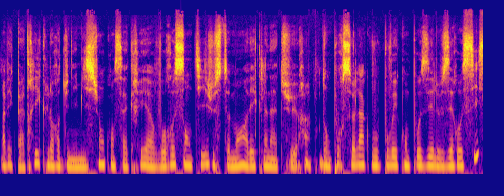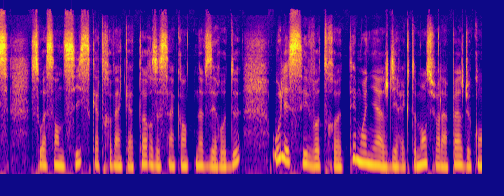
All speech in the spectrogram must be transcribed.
avec Patrick lors d'une émission consacrée à vos ressentis justement avec la nature. Donc pour cela, vous pouvez composer le 06 66 94 59 02 ou laisser votre témoignage directement sur la page de contact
